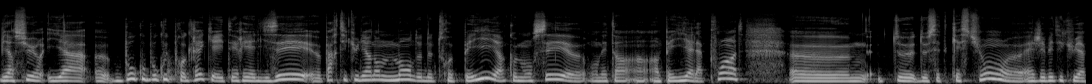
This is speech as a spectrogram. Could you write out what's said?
Bien sûr, il y a euh, beaucoup beaucoup de progrès qui a été réalisé, euh, particulièrement de notre pays. Hein. Comme on sait, euh, on est un, pays à la pointe de, de, cette question LGBTQIA+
